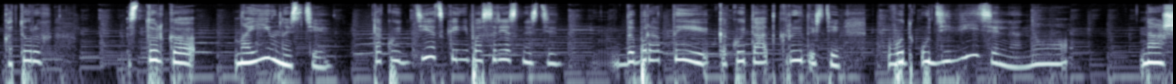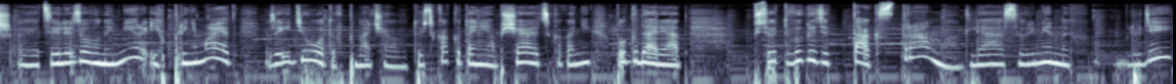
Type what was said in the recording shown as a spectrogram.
у которых столько наивности, такой детской непосредственности, доброты, какой-то открытости. Вот удивительно, но наш э, цивилизованный мир их принимает за идиотов поначалу. То есть как вот они общаются, как они благодарят. Все это выглядит так странно для современных людей,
